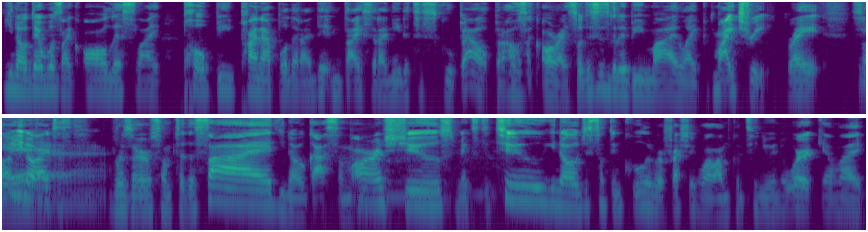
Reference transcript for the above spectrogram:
you know there was like all this like pulpy pineapple that I didn't dice that I needed to scoop out, but I was like, all right, so this is gonna be my like my treat, right? So you know I just Yeah. reserve some to the side, you know, got some orange juice, mixed the two, you know, just something cool and refreshing while I'm continuing to work. And like,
